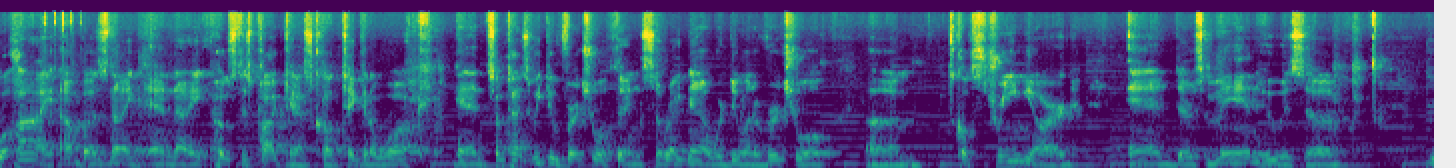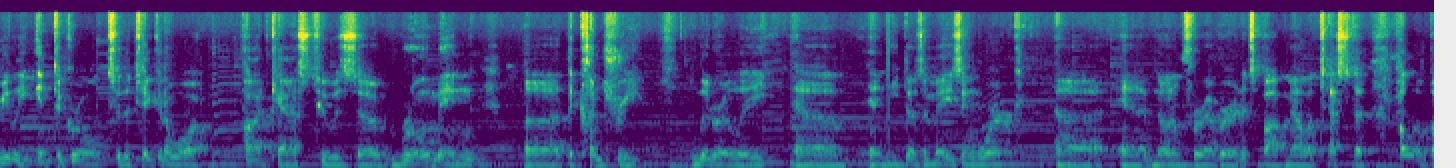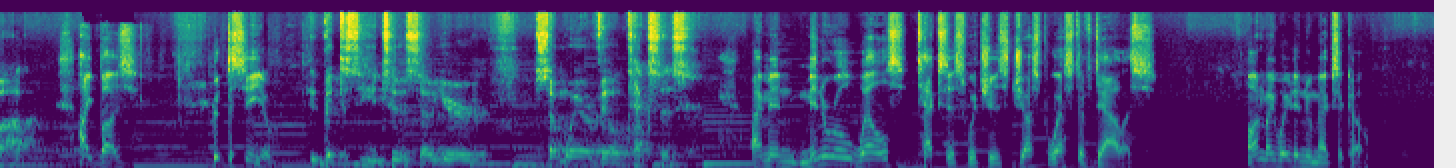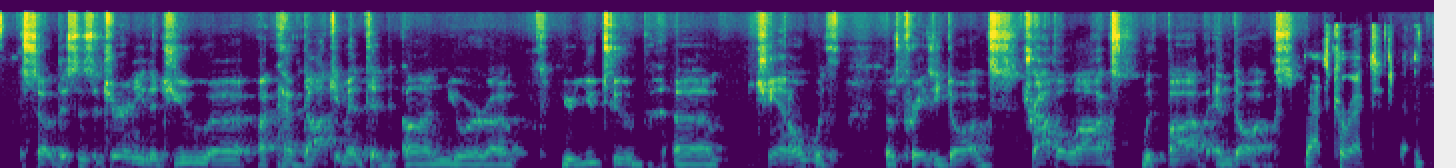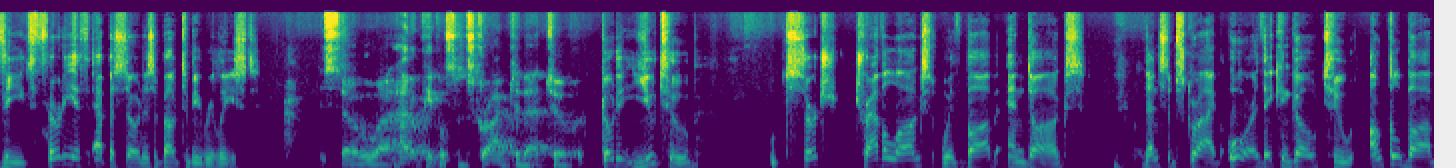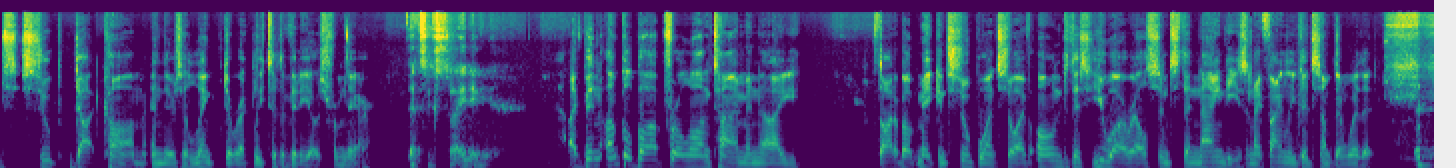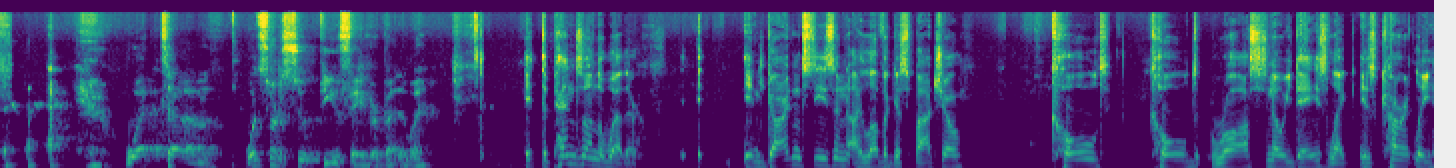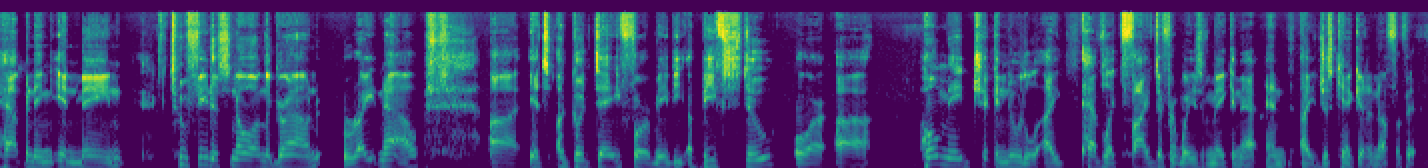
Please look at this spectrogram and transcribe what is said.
Well, hi, I'm Buzz Knight, and I host this podcast called Taking a Walk. And sometimes we do virtual things. So right now we're doing a virtual, um, it's called StreamYard. And there's a man who is uh, really integral to the Taking a Walk podcast who is uh, roaming uh, the country, literally. Um, and he does amazing work. Uh, and I've known him forever, and it's Bob Malatesta. Hello, Bob. Hi, Buzz. Good to see you. Good to see you too. So you're somewhereville, Texas. I'm in Mineral Wells, Texas, which is just west of Dallas, on my way to New Mexico. So this is a journey that you uh, have documented on your um, your YouTube um, channel with those crazy dogs. Travel logs with Bob and dogs. That's correct. The 30th episode is about to be released. So uh, how do people subscribe to that too? Go to YouTube, search Travelogues with Bob and Dogs, then subscribe, or they can go to UncleBob'sSoup.com and there's a link directly to the videos from there. That's exciting. I've been Uncle Bob for a long time and I thought about making soup once, so I've owned this URL since the 90s and I finally did something with it. what um, what sort of soup do you favor, by the way? It depends on the weather. In garden season, I love a gazpacho. Cold, cold, raw, snowy days, like is currently happening in Maine, two feet of snow on the ground right now. Uh, it's a good day for maybe a beef stew or uh, homemade chicken noodle. I have like five different ways of making that, and I just can't get enough of it.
